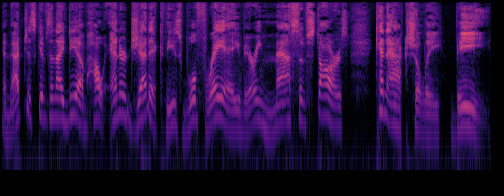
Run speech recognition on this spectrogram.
And that just gives an idea of how energetic these Wolf Rayet very massive stars can actually be.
